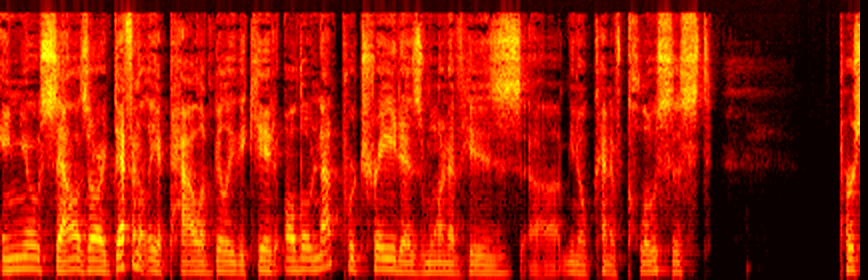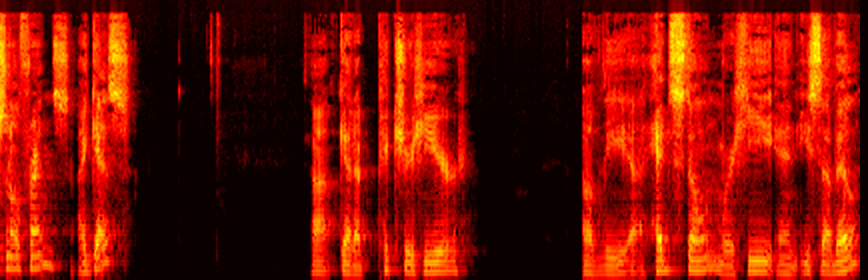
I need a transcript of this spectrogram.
Yginio Salazar, definitely a pal of Billy the Kid, although not portrayed as one of his, uh, you know, kind of closest personal friends, I guess. Uh, got a picture here of the uh, headstone where he and Isabel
